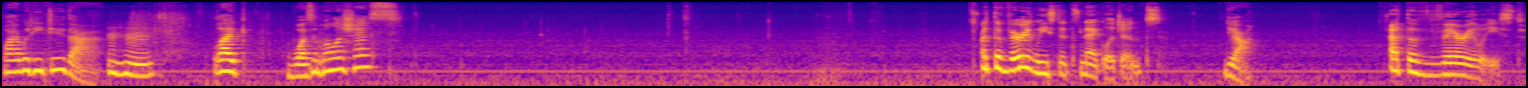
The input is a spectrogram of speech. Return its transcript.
Why would he do that? mm-hmm. Like, was it malicious? At the very least, it's negligence. Yeah, At the very least.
